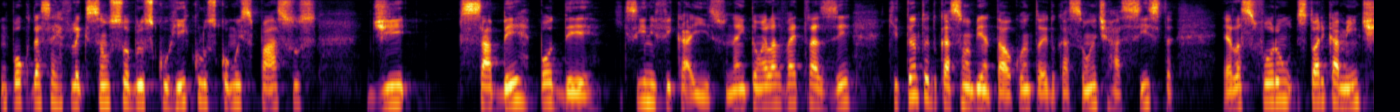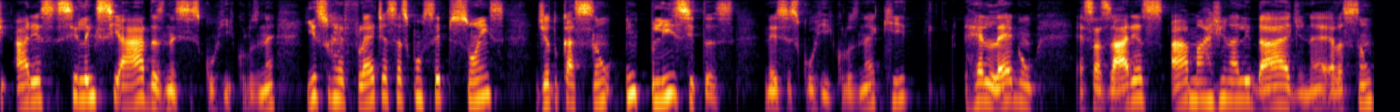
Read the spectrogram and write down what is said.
um pouco dessa reflexão sobre os currículos como espaços de saber poder. O que significa isso? Né? Então ela vai trazer que tanto a educação ambiental quanto a educação antirracista elas foram historicamente áreas silenciadas nesses currículos. Né? Isso reflete essas concepções de educação implícitas nesses currículos, né? que relegam essas áreas à marginalidade, né? Elas são,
